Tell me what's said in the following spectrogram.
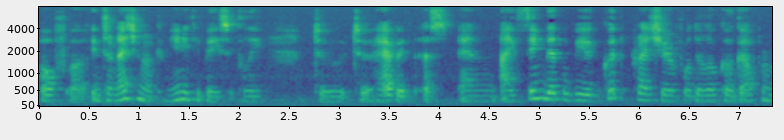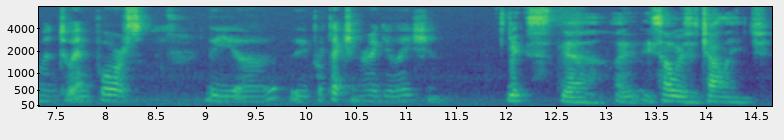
of uh, international community basically to, to have it as and I think that would be a good pressure for the local government to enforce the uh, the protection regulation. It's yeah, it's always a challenge,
